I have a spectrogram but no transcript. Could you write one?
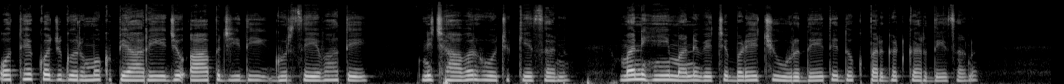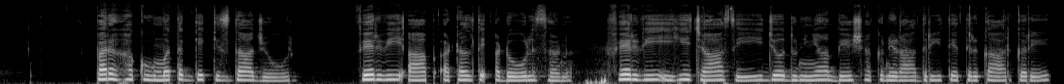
ਉੱਥੇ ਕੁਝ ਗੁਰਮੁਖ ਪਿਆਰੇ ਜੋ ਆਪ ਜੀ ਦੀ ਗੁਰਸੇਵਾ ਤੇ ਨਿਛਾਵਰ ਹੋ ਚੁੱਕੇ ਸਨ, ਮਨ ਹੀ ਮਨ ਵਿੱਚ ਬੜੇ ਝੂਰਦੇ ਤੇ ਦੁੱਖ ਪ੍ਰਗਟ ਕਰਦੇ ਸਨ। ਪਰ ਹਕੂਮਤ ਅੱਗੇ ਕਿਸ ਦਾ ਜ਼ੋਰ? ਫਿਰ ਵੀ ਆਪ ਅਟਲ ਤੇ ਅਡੋਲ ਸਨ। ਫਿਰ ਵੀ ਇਹੀ ਚਾਹ ਸੀ ਜੋ ਦੁਨੀਆ ਬੇਸ਼ੱਕ ਨਿਰਾਦਰੀ ਤੇ ਤਿਰਕਾਰ ਕਰੇ।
